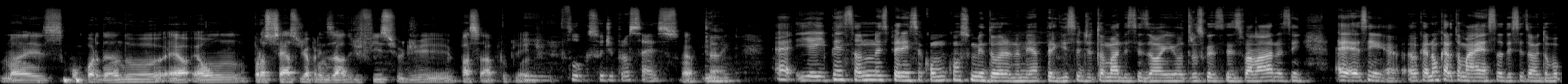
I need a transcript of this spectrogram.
mas concordando, é, é, um processo de aprendizado difícil de passar para o cliente. E fluxo de processo. É. É. É, e aí pensando na experiência como consumidora, na minha preguiça de tomar decisão e outras coisas que vocês falaram, assim, é, assim, eu não quero tomar essa decisão, então vou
